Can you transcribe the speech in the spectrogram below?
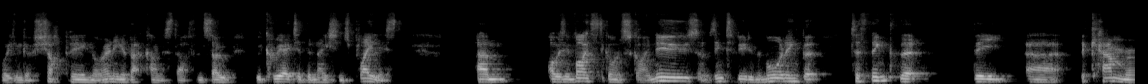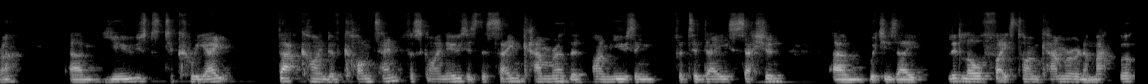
or even go shopping or any of that kind of stuff. And so we created the nation's playlist. Um, I was invited to go on Sky News. I was interviewed in the morning, but to think that the uh, the camera um, used to create that kind of content for Sky News is the same camera that I'm using for today's session, um, which is a little old FaceTime camera and a MacBook.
